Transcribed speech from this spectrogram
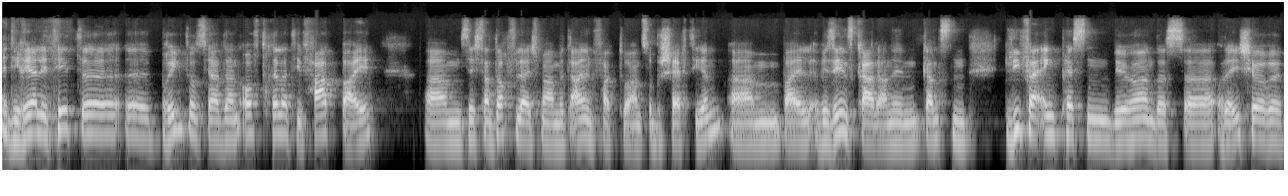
Die Realität äh, äh, bringt uns ja dann oft relativ hart bei, ähm, sich dann doch vielleicht mal mit allen Faktoren zu beschäftigen, ähm, weil wir sehen es gerade an den ganzen Lieferengpässen. Wir hören das, äh, oder ich höre,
